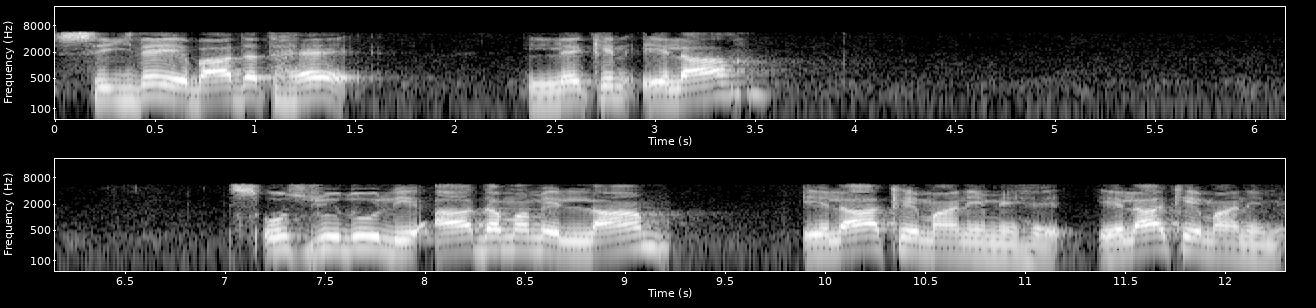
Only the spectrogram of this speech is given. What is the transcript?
سجد عبادت ہے، لیکن الا اس جدو لی آدم میں لام الا کے معنی میں ہے۔ الا کے معنی میں۔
